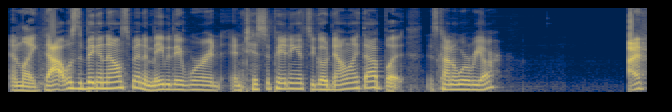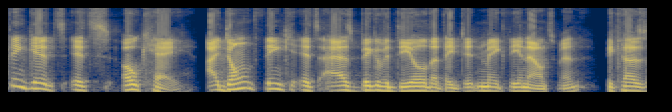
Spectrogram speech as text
and like that was the big announcement, and maybe they weren't anticipating it to go down like that, but it's kind of where we are. I think it's it's okay. I don't think it's as big of a deal that they didn't make the announcement because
